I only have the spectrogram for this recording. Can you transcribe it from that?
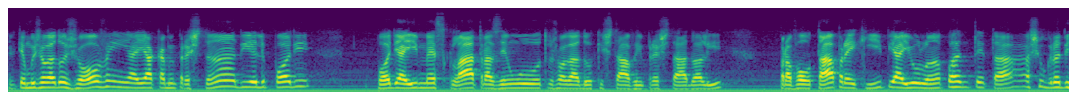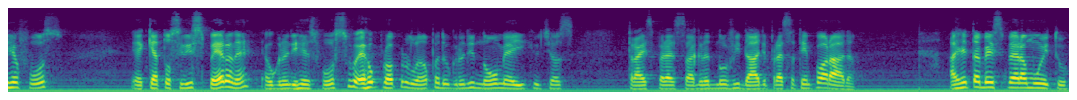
Ele tem muito jogador jovem e aí acaba emprestando e ele pode pode aí mesclar, trazer um outro jogador que estava emprestado ali para voltar para a equipe e aí o Lampard tentar, acho que o grande reforço é que a torcida espera, né? É o grande reforço é o próprio Lampard, o grande nome aí que o Chelsea traz para essa grande novidade para essa temporada. A gente também espera muito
